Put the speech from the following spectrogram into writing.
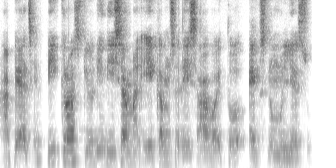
આપ્યા છે. પી ક્રોસ ક્યુ ની દિશામાં એકમ સદિશ આ હોય તો એક્સનું મૂલ્ય શું?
